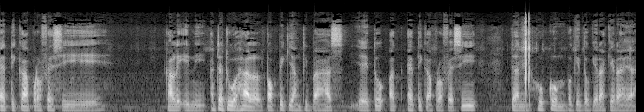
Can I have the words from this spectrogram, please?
etika profesi kali ini. Ada dua hal topik yang dibahas yaitu etika profesi dan hukum begitu kira-kira ya.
